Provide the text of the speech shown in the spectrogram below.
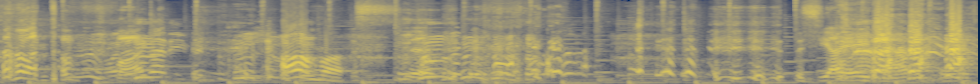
the what does fuck? that even mean? Comma. the CIA now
